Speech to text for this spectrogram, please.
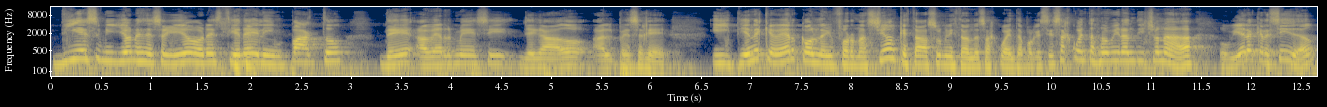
10 millones de seguidores tiene el impacto de haber Messi llegado al PSG. Y tiene que ver con la información que estaba suministrando esas cuentas, porque si esas cuentas no hubieran dicho nada, hubiera crecido,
